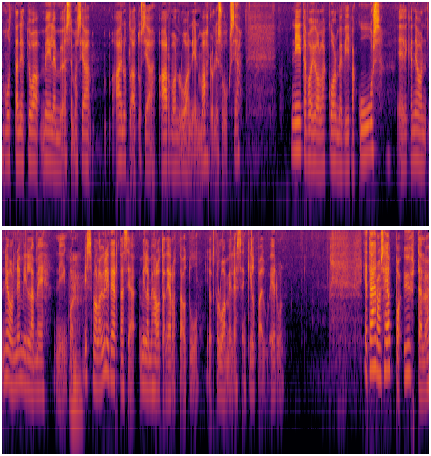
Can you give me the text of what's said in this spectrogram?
mutta ne tuo meille myös semmoisia ainutlaatuisia arvonluonnin mahdollisuuksia. Niitä voi olla 3-6, eli ne on, ne on ne, millä me, niin kun, mm. missä me ollaan ylivertaisia, millä me halutaan erottautua, jotka luo meille sen kilpailuedun. Ja tämähän olisi helppo yhtälö,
